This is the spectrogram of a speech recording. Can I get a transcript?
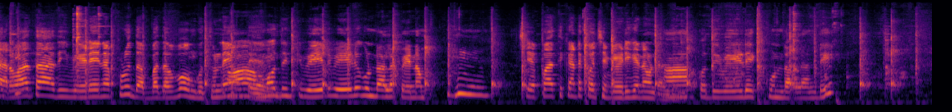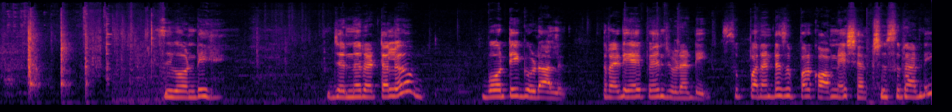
తర్వాత అది వేడైనప్పుడు దెబ్బ దెబ్బ వంగుతూనే ఆ, ఉంటాయి అమ్మో దీనికి వేడి వేడిగా ఉండాలి పెనం. చపాతి కంటే కొంచెం వేడిగానే ఆ, ఉంటుంది కొద్ది వేడి ఎక్కువ ఉండాలండి. ఇదిగోండి. జొన్న రొట్టెలు బోటి గుడాలు. రెడీ అయిపోయింది చూడండి. సూపర్ అంటే సూపర్ కాంబినేషన్. చూసురండి.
